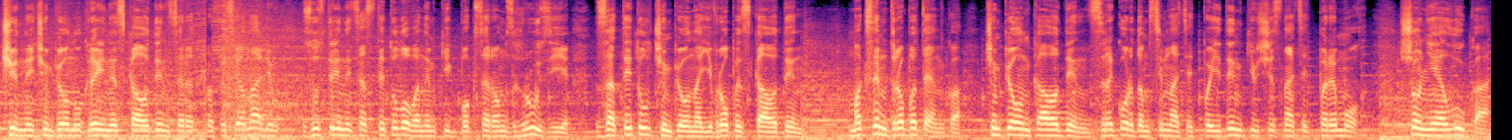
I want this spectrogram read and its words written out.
Чинний чемпіон України з К1 серед професіоналів зустрінеться з титулованим кікбоксером з Грузії за титул чемпіона Європи з К1. Максим Дроботенко, чемпіон К1 з рекордом 17 поєдинків, 16 перемог. Шонія Лука,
